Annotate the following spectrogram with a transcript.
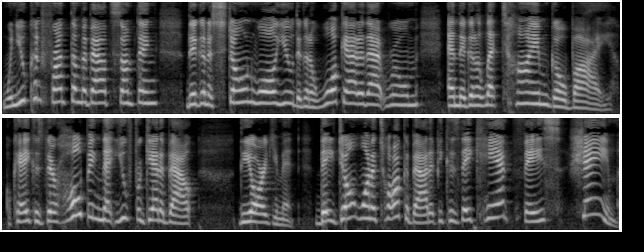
When you confront them about something, they're going to stonewall you. They're going to walk out of that room and they're going to let time go by. Okay. Because they're hoping that you forget about the argument. They don't want to talk about it because they can't face shame.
